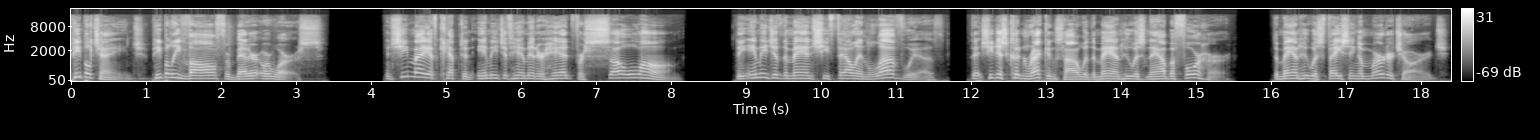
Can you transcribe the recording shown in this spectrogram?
People change, people evolve for better or worse. And she may have kept an image of him in her head for so long, the image of the man she fell in love with, that she just couldn't reconcile with the man who was now before her, the man who was facing a murder charge.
